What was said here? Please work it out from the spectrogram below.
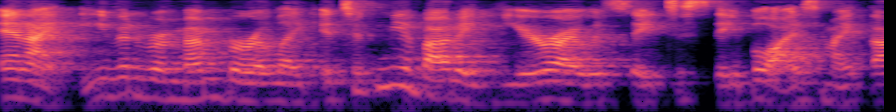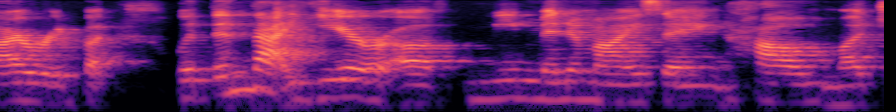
And I even remember like it took me about a year, I would say, to stabilize my thyroid. But within that year of me minimizing how much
